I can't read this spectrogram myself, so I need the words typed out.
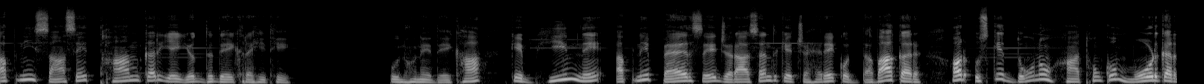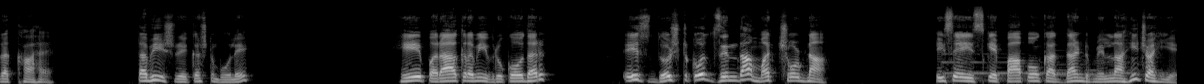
अपनी साँसें थाम कर ये युद्ध देख रही थी। उन्होंने देखा कि भीम ने अपने पैर से जरासंध के चेहरे को दबाकर और उसके दोनों हाथों को मोड़कर रखा है। तभी श्री कृष्ण बोले, हे पराक्रमी वृकोदर इस दुष्ट को ज़िंदा मत छोड़ना। इसे इसके पापों का दंड मिलना ही चाहिए।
